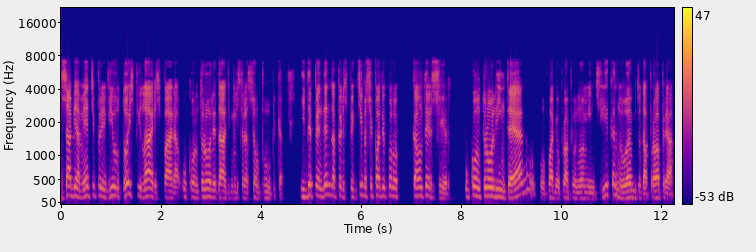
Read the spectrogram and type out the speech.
sabiamente previu dois pilares para o controle da administração pública. E dependendo da perspectiva, se pode colocar um terceiro o controle interno, conforme o próprio nome indica, no âmbito da própria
